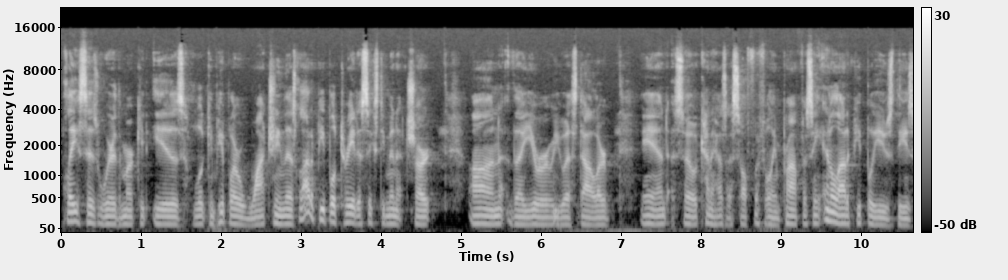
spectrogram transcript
places where the market is looking. People are watching this. A lot of people trade a 60 minute chart on the euro US dollar, and so it kind of has a self fulfilling prophecy. And a lot of people use these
